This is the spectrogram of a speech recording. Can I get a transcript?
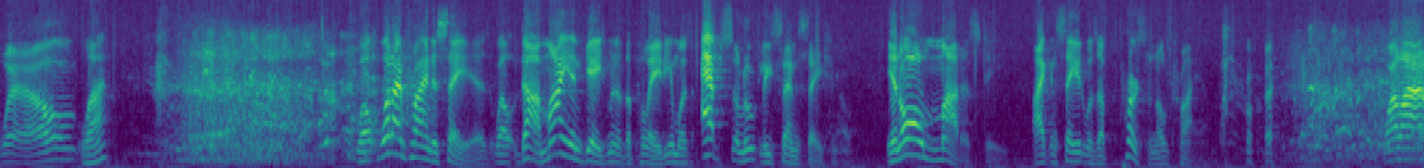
Well, What? well, what I'm trying to say is, well, Don, my engagement at the Palladium was absolutely sensational. In all modesty, I can say it was a personal triumph. well, I,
